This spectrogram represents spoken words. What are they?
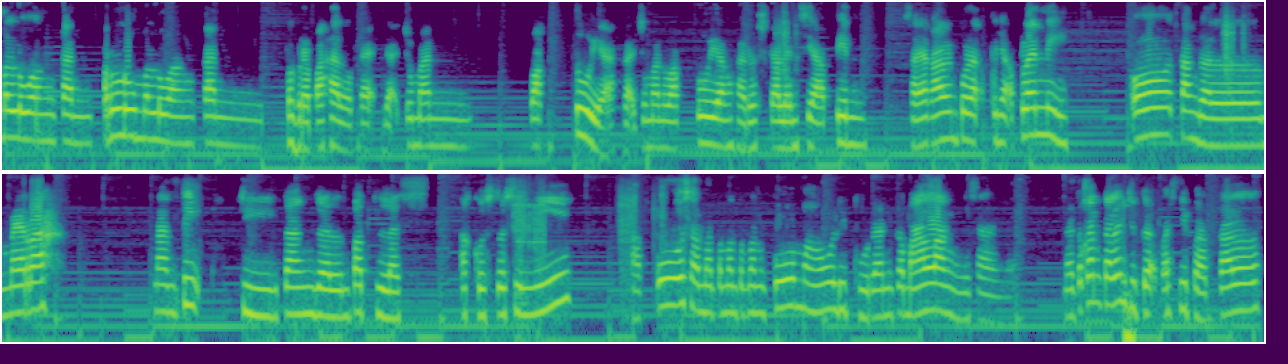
meluangkan, perlu meluangkan beberapa hal kayak nggak cuman waktu ya, nggak cuman waktu yang harus kalian siapin. Saya kalian punya, punya plan nih. Oh, tanggal merah nanti di tanggal 14 Agustus ini aku sama teman-temanku mau liburan ke Malang misalnya. Nah itu kan kalian juga pasti bakal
